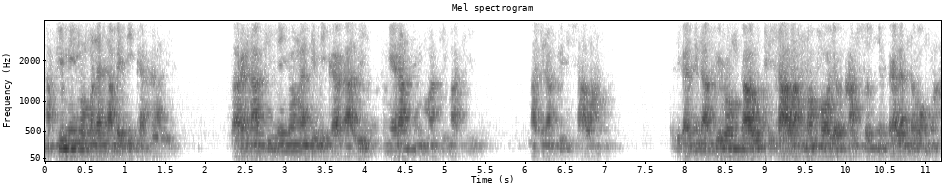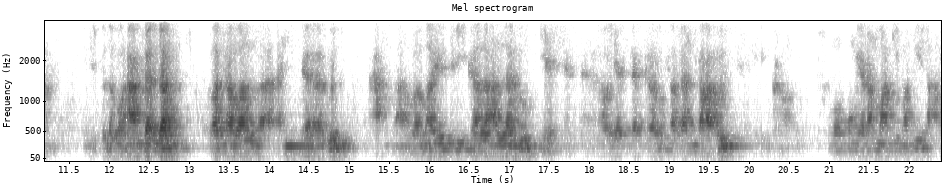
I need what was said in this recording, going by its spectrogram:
Nabi minggu mulai sampai tiga kali. Karena Nabi minggu nanti tiga kali, pangeran yang maki-maki. Nabi Nabi disalah. Jadi kan Nabi rong tahu disalah, no koyo kasus nyepelin wong lah disebut apa abadah wa tawalla an ja'ul asma wa ma yudri kala allahu ya ya terkau akan kau ngomong yang maki-maki nah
